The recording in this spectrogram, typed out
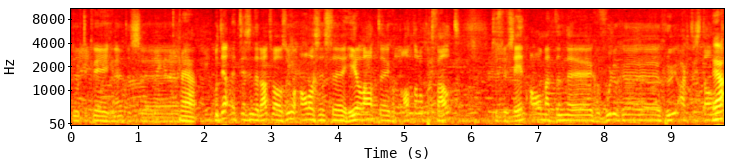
door te krijgen. Hè. Dus, Ja. Want ja, het is inderdaad wel zo. Alles is heel laat gepland al op het veld. Dus we zijn al met een gevoelige groeiachterstand. Ja.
